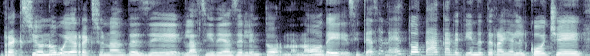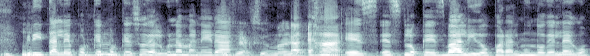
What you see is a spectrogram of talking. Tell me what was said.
reacciono, voy a reaccionar desde las ideas del entorno, ¿no? De si te hacen esto, ataca, defiéndete, rayale el coche, grítale, ¿por qué? Porque eso de alguna manera... Es reaccionar. Ajá, es, es lo que es válido para el mundo del ego.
